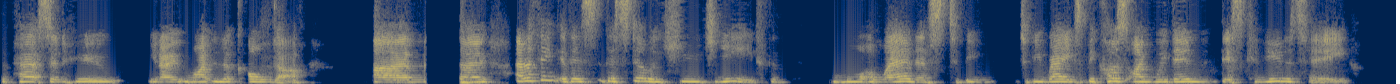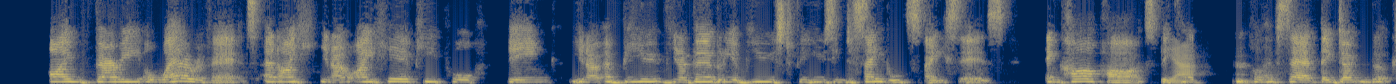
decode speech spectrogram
the person who you know might look older. Um, so, and I think there's there's still a huge need for more awareness to be to be raised because I'm within this community. I'm very aware of it, and I, you know, I hear people being, you know, abused, you know, verbally abused for using disabled spaces in car parks because yeah. people have said they don't look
